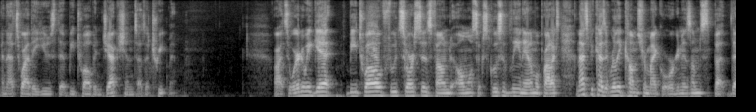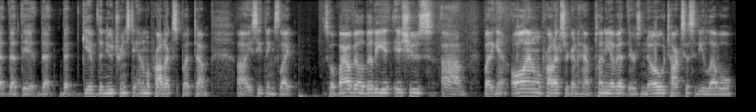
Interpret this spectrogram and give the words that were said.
And that's why they use the B12 injections as a treatment. All right, so where do we get B12? Food sources found almost exclusively in animal products, and that's because it really comes from microorganisms, but that that the, that that give the nutrients to animal products. But um, uh, you see things like so bioavailability issues. Um, but again, all animal products are going to have plenty of it. There's no toxicity level.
